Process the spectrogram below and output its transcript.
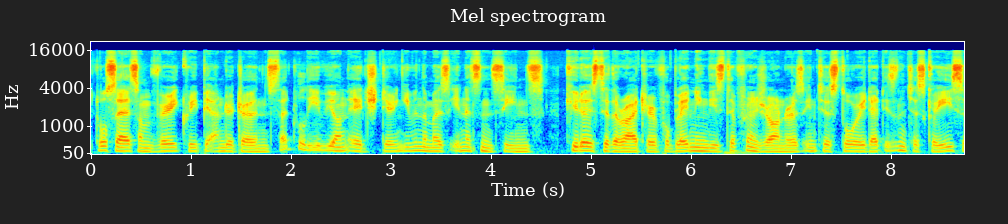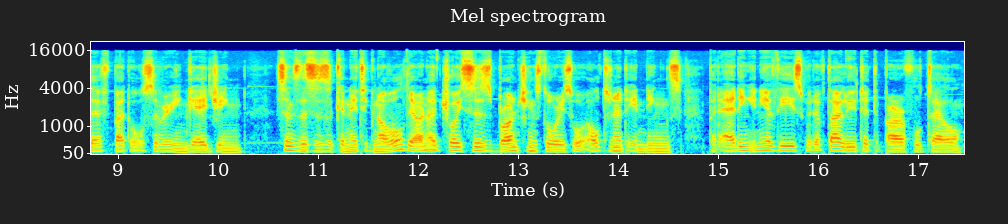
it also has some very creepy undertones that will leave you on edge during even the most innocent scenes. Kudos to the writer for blending these different genres into a story that isn't just cohesive but also very engaging. Since this is a kinetic novel, there are no choices, branching stories or alternate endings, but adding any of these would have diluted the powerful tale.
